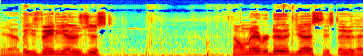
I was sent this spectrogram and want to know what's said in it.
Yeah, these videos just don't ever do it justice, do they?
